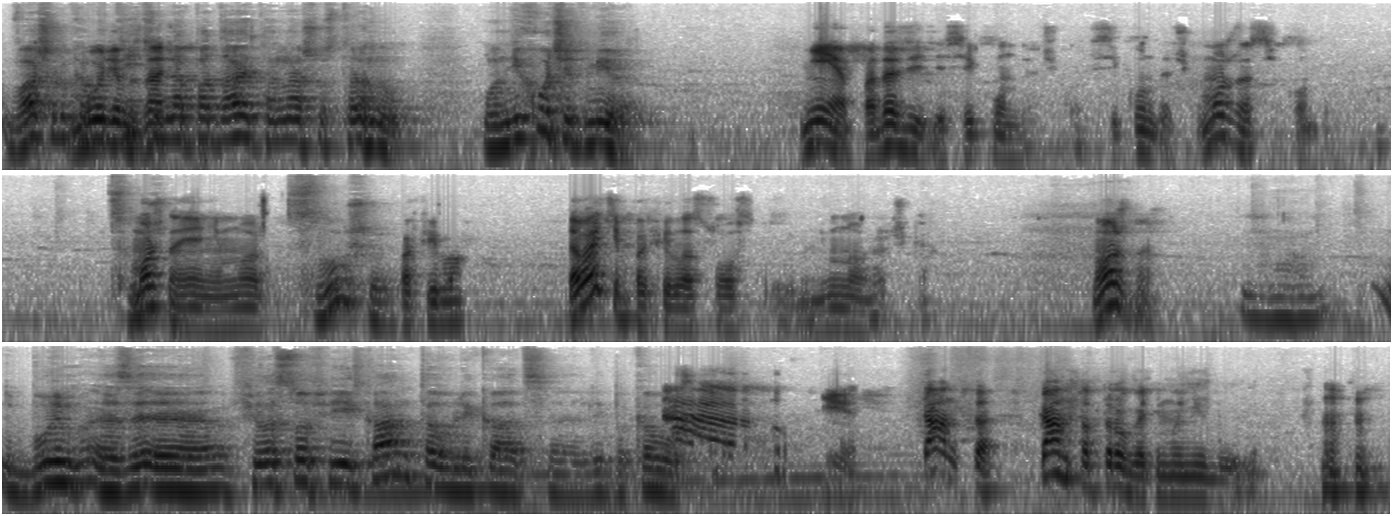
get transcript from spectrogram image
Ваш Будем руководитель знать- нападает на нашу страну. Он не хочет мира. Не, подождите секундочку, секундочку. Можно секунду? Можно я немножко Слушаю. по фило... Давайте по философству немножечко. Можно? Будем э, э, философией Канта увлекаться, либо кого? Нет. Канта, Канта трогать мы не будем.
